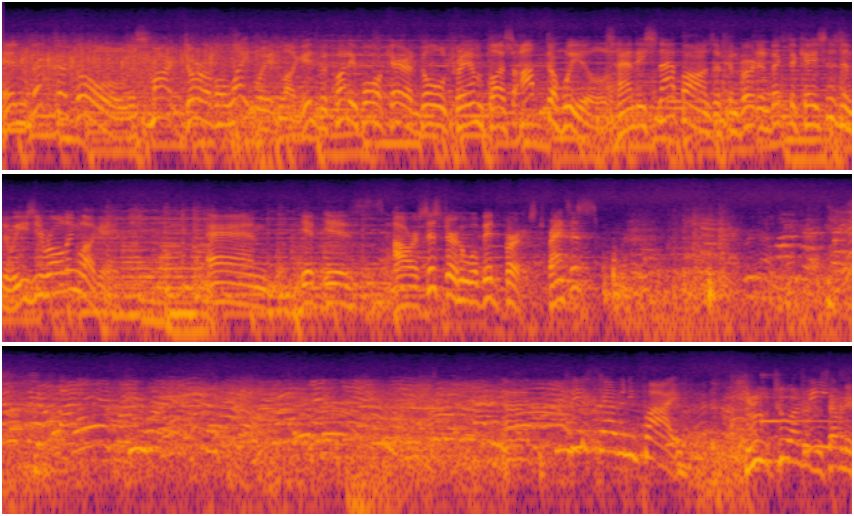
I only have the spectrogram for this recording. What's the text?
Invicta Gold, the smart, durable, lightweight luggage with 24-karat gold trim plus Opta wheels, handy snap-ons that convert Invicta cases into easy rolling luggage. And it is our sister who will bid first. Francis? Uh, 375. Through 270,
